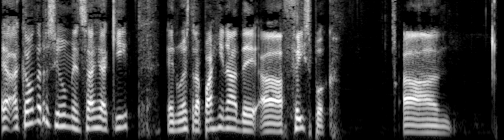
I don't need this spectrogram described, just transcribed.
Eh, Acabo de recibir un mensaje aquí en nuestra página de ah, Facebook, ah,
